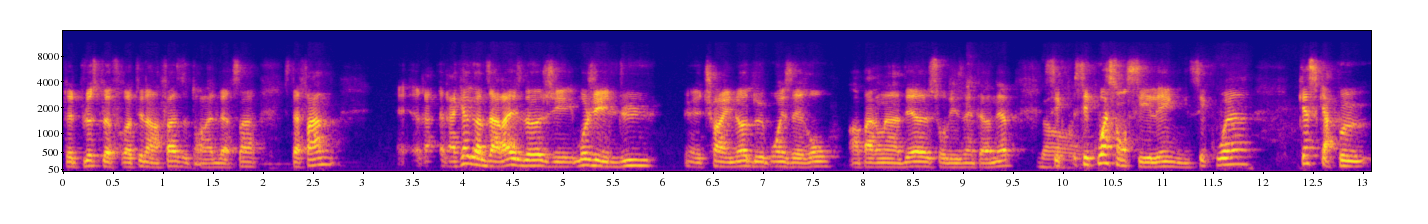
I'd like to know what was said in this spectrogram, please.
peut-être plus le frotter dans la face de ton adversaire. Stéphane, Raquel Gonzalez, là, moi j'ai lu euh, China 2.0 en parlant d'elle sur les internets. C'est quoi son ceiling? C'est quoi? Qu'est-ce qu'elle peut.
